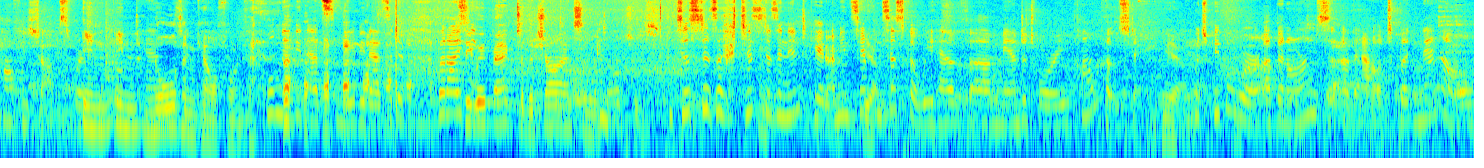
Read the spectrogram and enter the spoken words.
coffee shops. in in Northern California. well, maybe that's maybe that's a different. But I see. we're back to the giants and the Dodgers. Just as a just as an indicator. I mean, San yeah. Francisco, we have uh, mandatory composting, yeah. which people were up in arms about, but now.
